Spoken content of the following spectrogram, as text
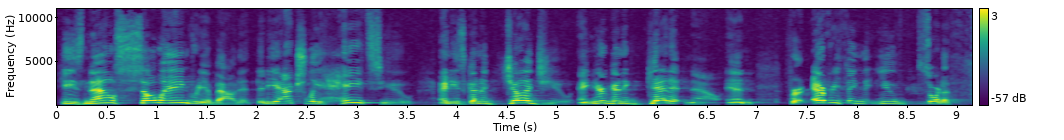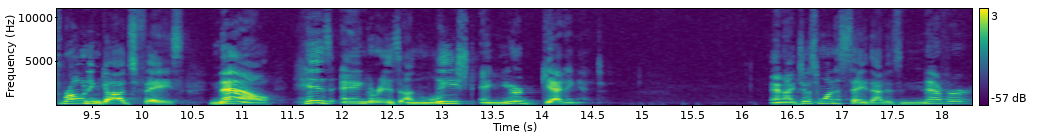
He's now so angry about it that he actually hates you and he's going to judge you, and you're going to get it now. And for everything that you've sort of thrown in God's face, now his anger is unleashed, and you're getting it. And I just want to say that is never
